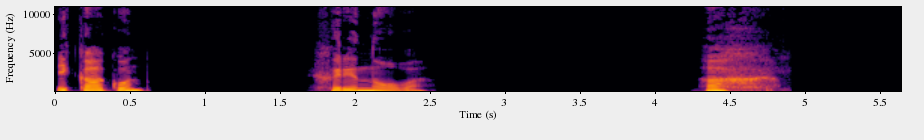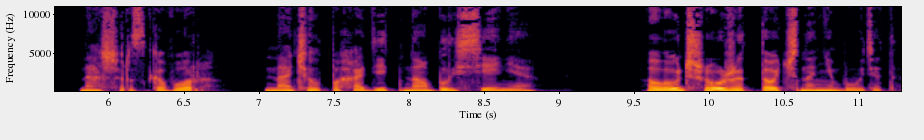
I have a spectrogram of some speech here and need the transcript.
И как он? Хреново. Ах, наш разговор начал походить на облысение. Лучше уже точно не будет.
